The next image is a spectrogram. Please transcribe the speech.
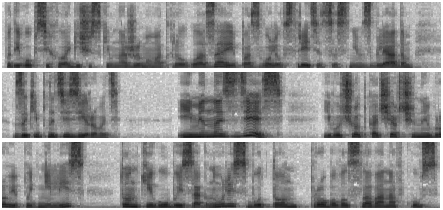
под его психологическим нажимом открыл глаза и позволил встретиться с ним взглядом, закипнотизировать. Именно здесь его четко очерченные брови поднялись, тонкие губы изогнулись, будто он пробовал слова на вкус.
